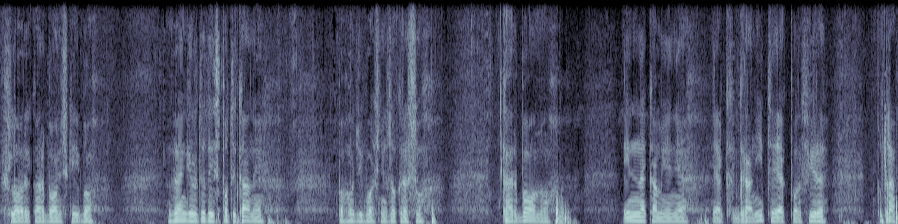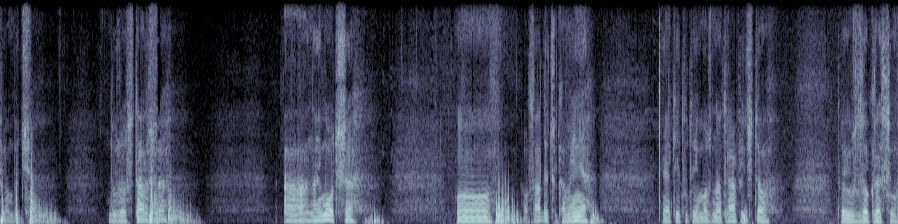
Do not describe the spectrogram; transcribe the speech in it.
flory karbońskiej, bo węgiel tutaj spotykany pochodzi właśnie z okresu karbonu. Inne kamienie, jak granity, jak porfiry, potrafią być dużo starsze, a najmłodsze osady czy kamienie, jakie tutaj można trafić, to, to już z okresu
